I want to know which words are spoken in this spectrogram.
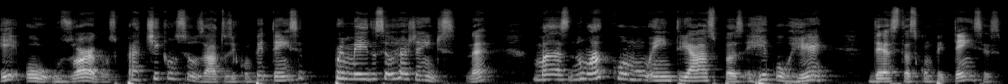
e ou os órgãos praticam seus atos e competência por meio dos seus agentes, né? Mas não há como, entre aspas, recorrer destas competências?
